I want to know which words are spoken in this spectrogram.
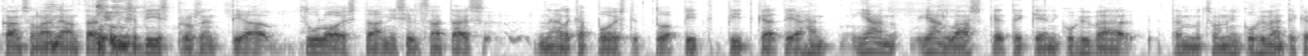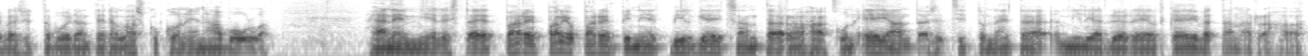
kansalainen antaisi se 5 prosenttia tuloistaan, niin sillä saataisiin nälkä poistettua pit, pitkälti. Ja hän ihan, ihan laskee, tekee niin kuin hyvää, se on niin kuin hyvän tekeväisyyttä voidaan tehdä laskukoneen avulla hänen mielestään. Et pare, paljon parempi niin, että Bill Gates antaa rahaa kuin ei antaisi. Sitten on näitä miljardöörejä, jotka eivät anna rahaa.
